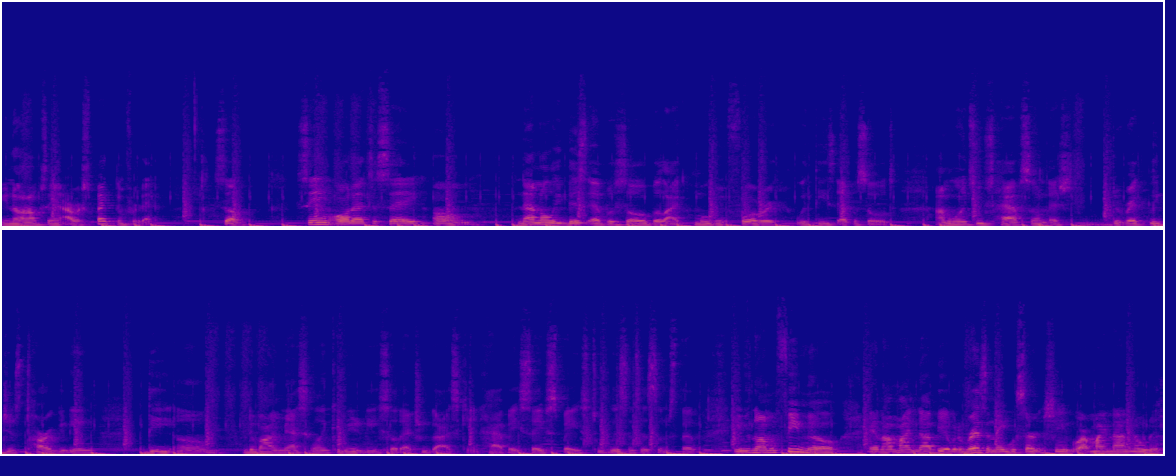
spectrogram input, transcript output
You know what I'm saying? I respect him for that. So, saying all that to say, um, not only this episode, but like moving forward with these episodes, I'm going to have some that's directly just targeting the um, divine masculine community so that you guys can have a safe space to listen to some stuff. Even though I'm a female and I might not be able to resonate with certain shit or I might not know the,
